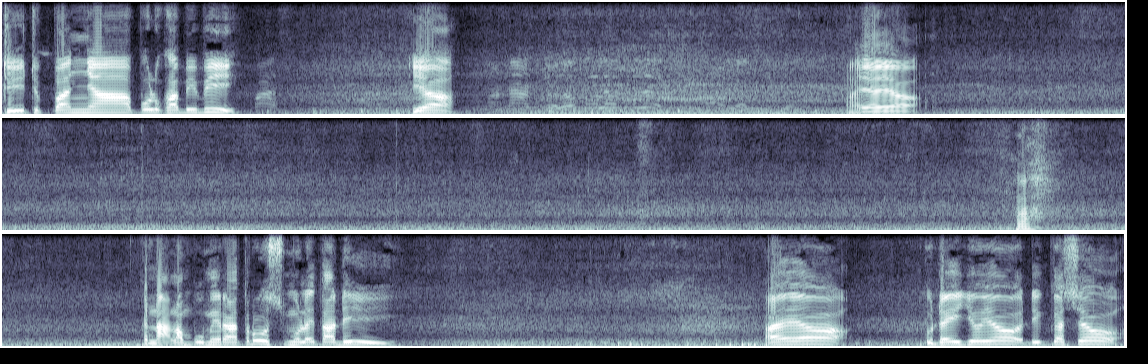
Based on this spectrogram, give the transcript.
di depannya Puluk Habibi ya. Ayo ayo Wah kena lampu merah terus mulai tadi. Ayo udah hijau yuk digas yuk.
